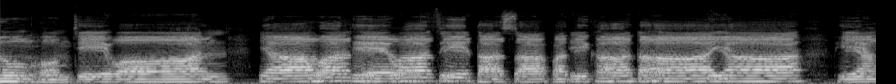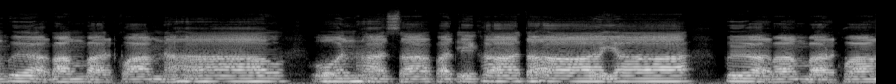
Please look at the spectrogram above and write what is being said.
นุ่งห่มจีวร ยาวะเทวสิตัสสะปฏิคาตายา เพียงเพื่อบำบัดความหนาวอุณหัสสะปฏิคาตายา เพื่อบำบัดความ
